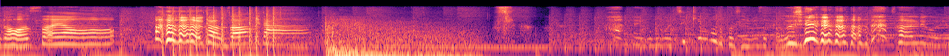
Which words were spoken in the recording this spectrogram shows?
즐거웠어요. 감사합니다. 아니 뭔가 치킨보다 더 재밌었다? 살리고 싶어.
